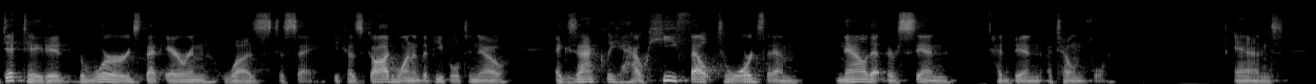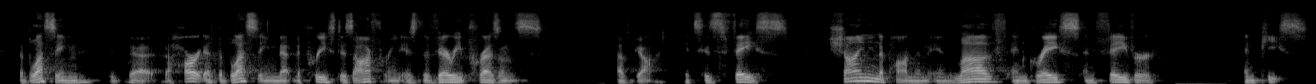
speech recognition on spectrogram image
dictated the words that Aaron was to say because God wanted the people to know exactly how he felt towards them now that their sin had been atoned for. And the blessing, the, the heart of the blessing that the priest is offering is the very presence of God. It's his face shining upon them in love and grace and favor and peace.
